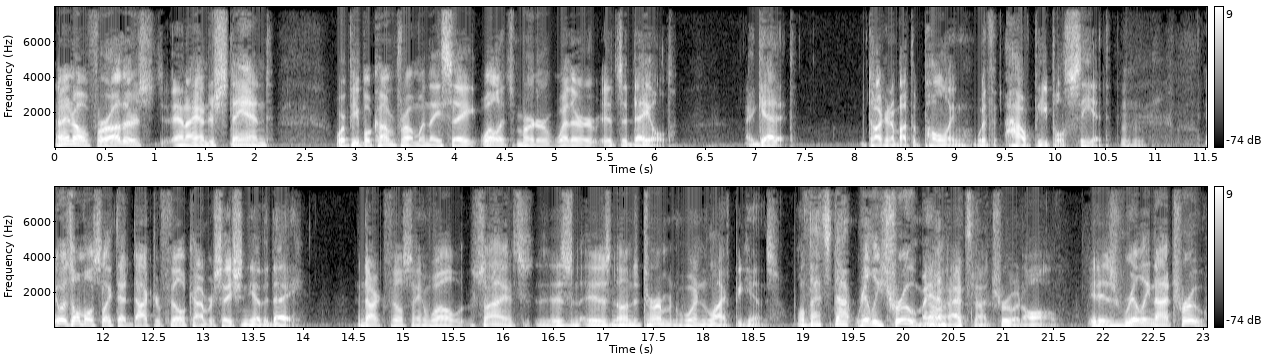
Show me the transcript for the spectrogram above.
And I know for others, and I understand where people come from when they say, well, it's murder whether it's a day old. I get it. I'm talking about the polling with how people see it. Mm-hmm. It was almost like that Dr. Phil conversation the other day. And Dr. Phil saying, well, science is, is undetermined when life begins. Well, that's not really true, man. No, that's not true at all. It is really not true.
